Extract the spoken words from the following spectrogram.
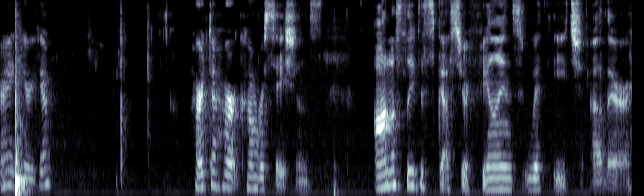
All right, here we go. Heart to heart conversations. Honestly discuss your feelings with each other.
